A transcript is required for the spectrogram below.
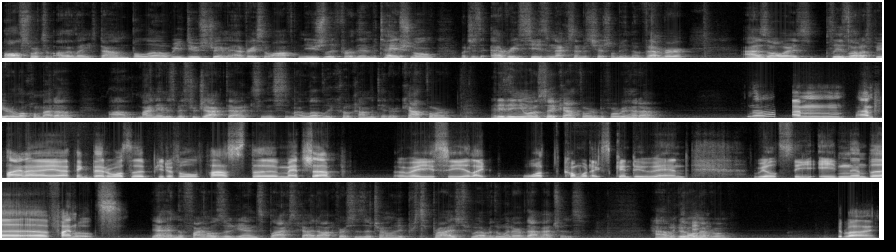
All sorts of other links down below. We do stream every so often, usually for the Invitational, which is every season. Next Invitational will be in November. As always, please let us be your local meta. Uh, my name is Mr. Jack Dax, and this is my lovely co-commentator Cathor. Anything you want to say, Cathor, before we head out? no, I'm I'm fine. I, I think that was a beautiful, fast uh, matchup where you see like what combo decks can do, and we'll see Aiden in the uh, finals. Yeah, in the finals against Black Sky Doc versus Eternally Surprised, whoever the winner of that match is. Have a good one, everyone. Goodbye.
